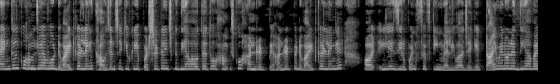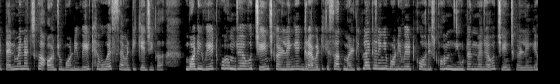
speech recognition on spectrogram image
एंगल को हम जो है वो डिवाइड कर लेंगे थाउज़ेंड से, क्योंकि ये परसेंटेज पे दिया हुआ होता है तो हम इसको हंड्रेड पे हंड्रेड पे डिवाइड कर लेंगे और ये ज़ीरो पॉइंट फिफ्टीन वैल्यू आ जाएगी। टाइम इन्होंने दिया हुआ है टेन मिनट्स का और जो बॉडी वेट है वो है सेवेंटी के जी का। बॉडी वेट को हम जो है वो चेंज कर लेंगे ग्रेविटी के साथ मल्टीप्लाई करेंगे बॉडी वेट को और इसको हम न्यूटन में जो है वो चेंज कर लेंगे।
